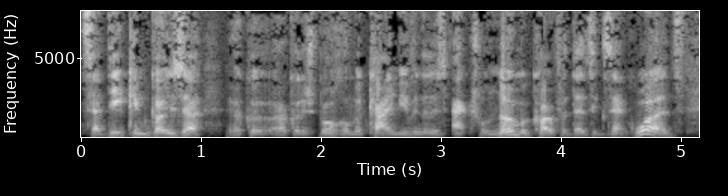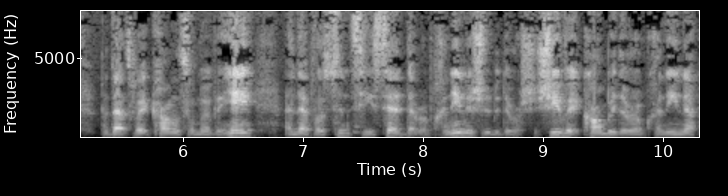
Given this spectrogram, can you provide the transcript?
Tzadikim Goza, HaKadosh Baruch Mekayim, even though there's actual no Makor for those exact words, but that's where it comes from over here, and therefore since he said that Rab Chanina should be the Rosh Hashiva, it can't be the Rab Chanina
